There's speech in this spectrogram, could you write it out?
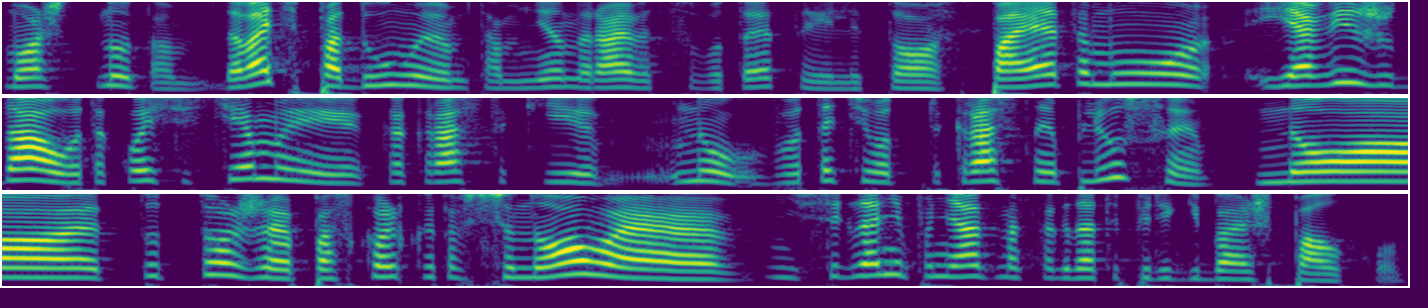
может, ну там, давайте подумаем, там, мне нравится вот это или то. Поэтому я вижу, да, у такой системы как раз-таки, ну, вот эти вот прекрасные плюсы, но тут тоже, поскольку это все новое, не всегда непонятно, когда ты перегибаешь палку.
